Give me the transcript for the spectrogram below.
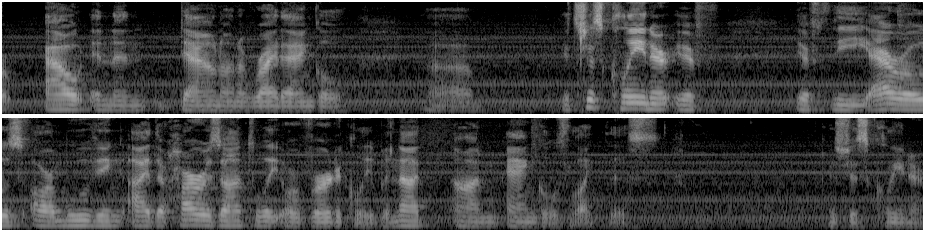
a out and then down on a right angle. Um, it's just cleaner if if the arrows are moving either horizontally or vertically, but not on angles like this. It's just cleaner.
